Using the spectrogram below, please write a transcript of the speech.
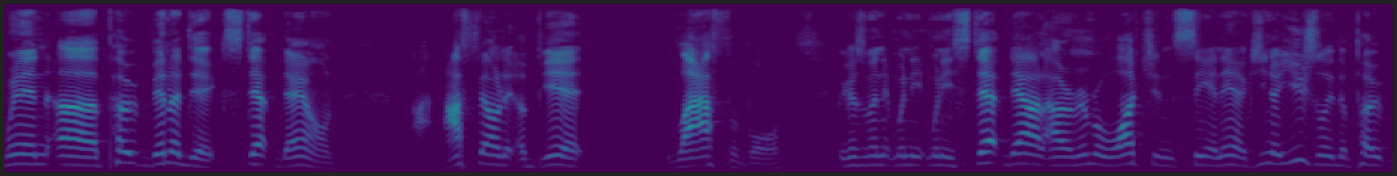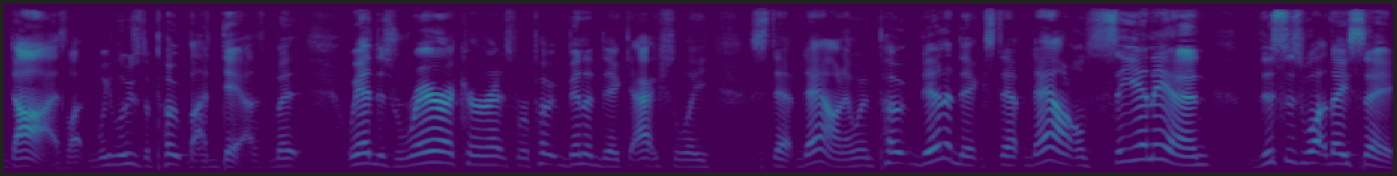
When uh, Pope Benedict stepped down, I found it a bit laughable because when, when, he, when he stepped down, I remember watching CNN, because, you know, usually the Pope dies. Like, we lose the Pope by death. But we had this rare occurrence where Pope Benedict actually stepped down. And when Pope Benedict stepped down on CNN, this is what they say.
